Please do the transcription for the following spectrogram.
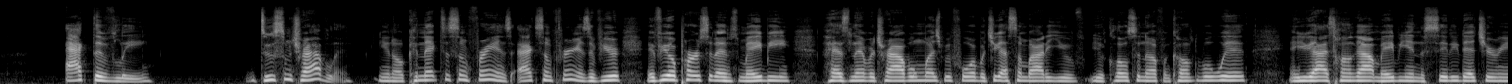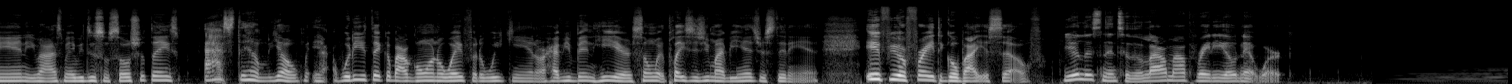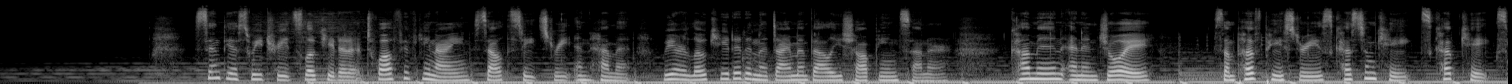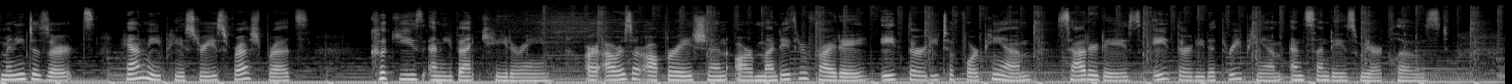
actively do some traveling you know connect to some friends ask some friends. If you're if you're a person that maybe has never traveled much before but you got somebody you you're close enough and comfortable with and you guys hung out maybe in the city that you're in you guys maybe do some social things ask them yo what do you think about going away for the weekend? Or have you been here? Some places you might be interested in. If you're afraid to go by yourself. You're listening to the loudmouth radio network Cynthia Sweet Treats located at 1259 South State Street in Hemet. We are located in the Diamond Valley Shopping Center. Come in and enjoy some puff pastries, custom cakes, cupcakes, mini desserts, handmade pastries, fresh breads, cookies, and event catering. Our hours of operation are Monday through Friday, 8:30 to 4 p.m., Saturdays 8:30 to 3 p.m., and Sundays we are closed.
